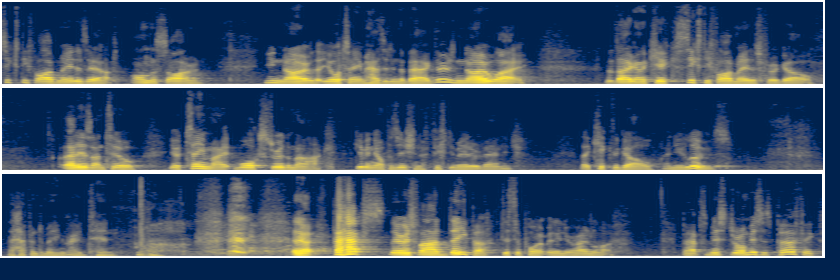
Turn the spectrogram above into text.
65 metres out on the siren. You know that your team has it in the bag. There is no way that they're going to kick 65 metres for a goal. That is until your teammate walks through the mark, giving the opposition a 50 metre advantage. They kick the goal and you lose. That happened to me in grade 10. anyway, perhaps there is far deeper disappointment in your own life. Perhaps Mr. or Mrs. Perfect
